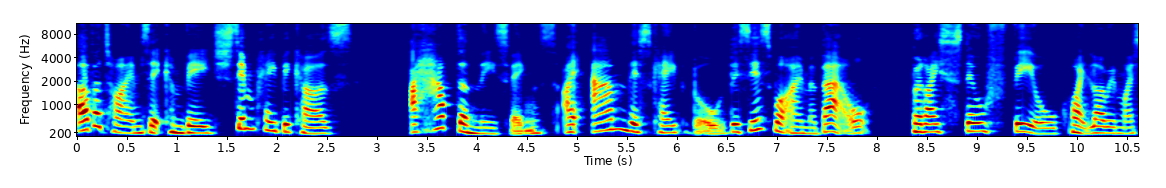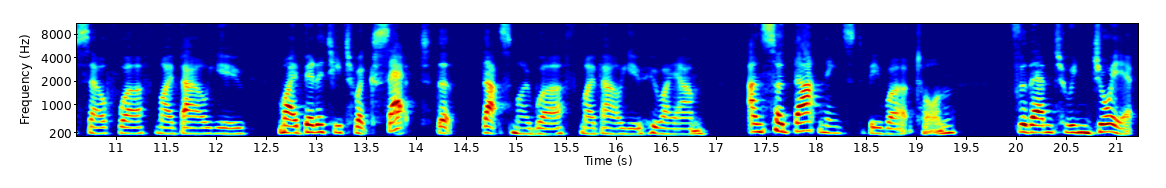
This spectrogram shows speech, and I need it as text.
other times it can be simply because I have done these things. I am this capable. This is what I'm about, but I still feel quite low in my self worth, my value, my ability to accept that that's my worth, my value, who I am. And so that needs to be worked on for them to enjoy it.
